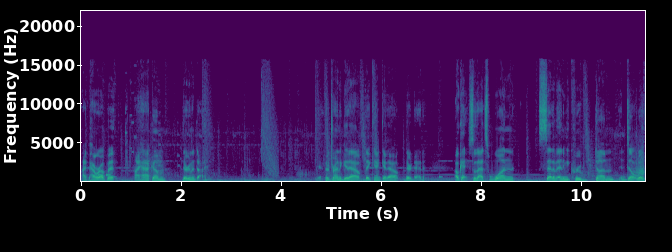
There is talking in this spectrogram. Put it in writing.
I power up it, I hack them, they're gonna die. Yeah, they're trying to get out, they can't get out, they're dead. Okay, so that's one set of enemy crew done and dealt with.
